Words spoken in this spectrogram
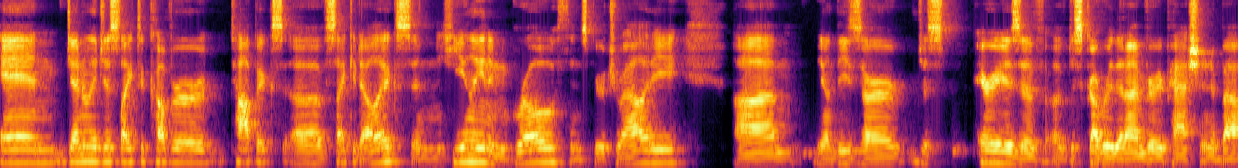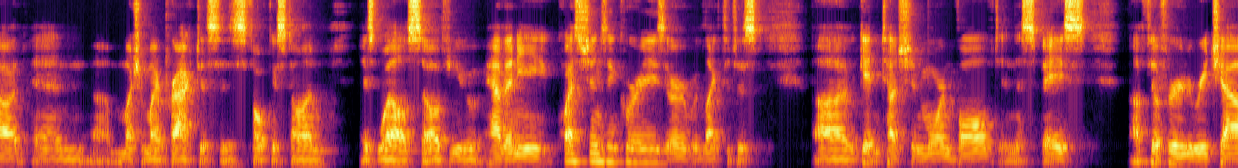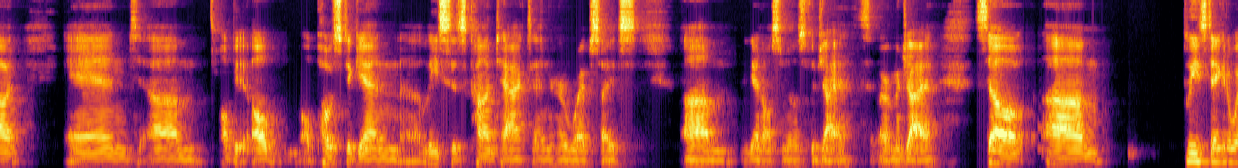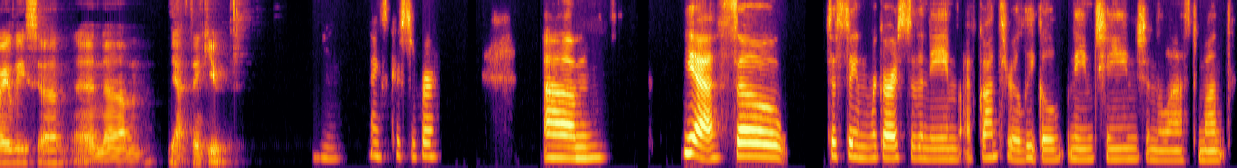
and generally just like to cover topics of psychedelics and healing and growth and spirituality. Um, you know, these are just areas of, of discovery that I'm very passionate about, and uh, much of my practice is focused on as well. So if you have any questions, inquiries, or would like to just uh, get in touch and more involved in this space, uh, feel free to reach out. And um, I'll be I'll I'll post again uh, Lisa's contact and her websites. Um, again, also known as Vijaya or Majaya. So um, please take it away, Lisa. And um, yeah, thank you. Mm-hmm. Thanks, Christopher. Um, yeah, so just in regards to the name, I've gone through a legal name change in the last month,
